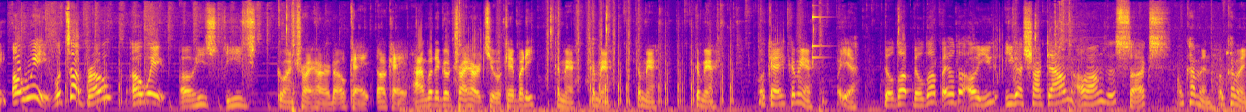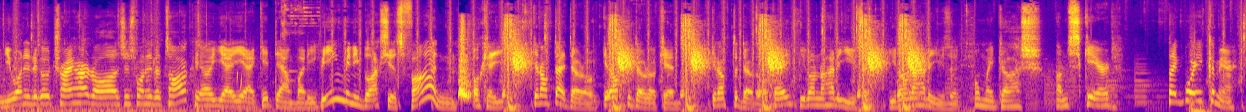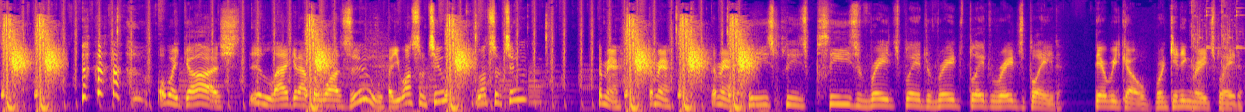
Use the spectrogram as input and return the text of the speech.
oh, wait, what's up, bro? Oh, wait. Oh, he's he's going to try hard. Okay, okay. I'm going to go try hard too, okay, buddy? Come here, come here, come here, come here. Okay, come here. Oh, yeah. Build up, build up, build up. Oh, you you got shot down? Oh, this sucks. I'm coming. I'm coming. You wanted to go try hard while I just wanted to talk? Oh, yeah, yeah. Get down, buddy. Being mini Bloxy is fun. Okay, get off that dodo. Get off the dodo, kid. Get off the dodo, okay? You don't know how to use it. You don't know how to use it. Oh my gosh. I'm scared. Like, boy, come here. oh my gosh. You're lagging out the wazoo. Oh, you want some too? You want some too? Come here. Come here. Come here. Please, please, please, Rage Blade, Rage Blade, Rage Blade. There we go. We're getting Rage Blade.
